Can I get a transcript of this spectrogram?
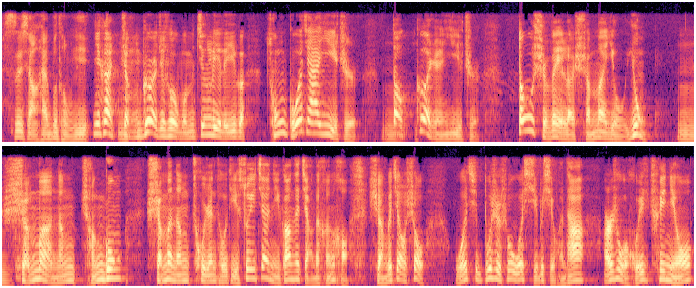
思想还不统一。你看，整个就说我们经历了一个从国家意志到个人意志，都是为了什么有用？嗯，什么能成功？什么能出人头地？所以像你刚才讲的很好，选个教授，我其不是说我喜不喜欢他，而是我回去吹牛，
